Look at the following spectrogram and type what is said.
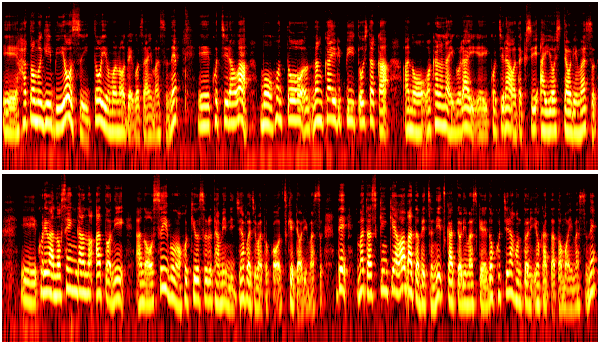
えー、ハトムギ美容水というものでございますね、えこちらはもう本当何回リピートしたかあのわからないぐらい、えこちら私愛用しております、えー、これはあの洗顔の後にあの水分を補給するためにジャバジャバとこうつけております。でまたスキンケアはまた別に使っておりますけれどこちら本当に良かったと思いますね。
